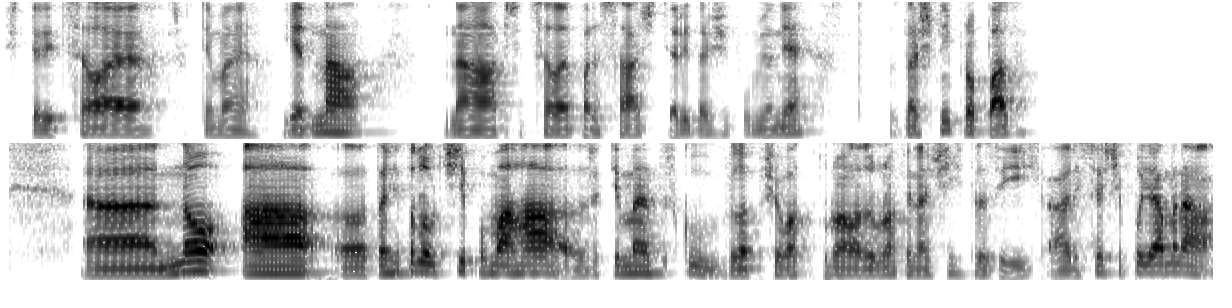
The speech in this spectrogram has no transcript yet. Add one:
4, řekněme 1 na 3,54, takže poměrně značný propad. Eh, no a eh, takže to určitě pomáhá, řekněme, trošku vylepšovat tu náladu na finančních trzích. A když se ještě podíváme na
